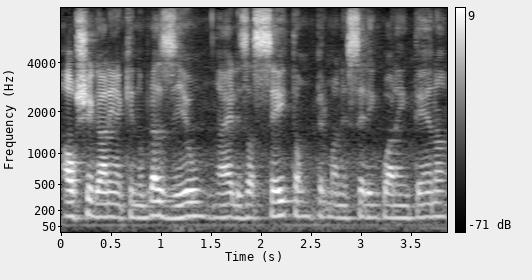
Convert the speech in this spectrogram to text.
ao chegarem aqui no Brasil. Né? Eles aceitam permanecer em quarentena.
